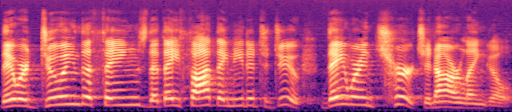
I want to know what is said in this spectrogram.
They were doing the things that they thought they needed to do. They were in church in our lingo.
